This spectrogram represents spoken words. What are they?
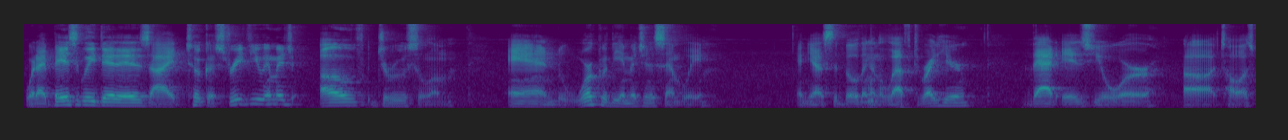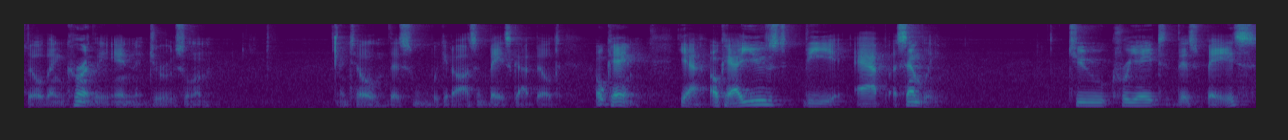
What I basically did is I took a street view image of Jerusalem and worked with the image in assembly. And yes, the building on the left right here, that is your uh, tallest building currently in Jerusalem until this wicked awesome base got built. Okay, yeah, okay, I used the app assembly to create this base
